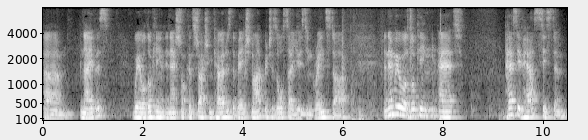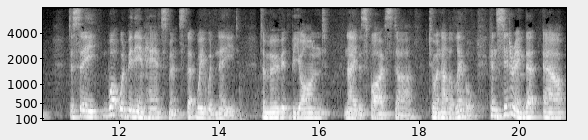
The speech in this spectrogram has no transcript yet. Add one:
um, NABERS, we were looking at the National Construction Code as the benchmark, which is also used in Green Star. And then we were looking at passive house system to see what would be the enhancements that we would need to move it beyond NABERS 5 star to another level, considering that our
